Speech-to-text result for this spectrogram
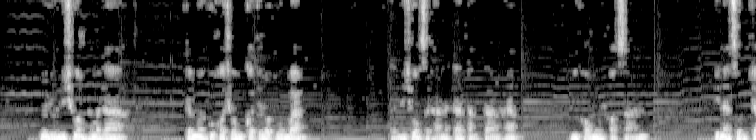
ๆ เมื่ออยู่ในช่วงธรรมดาจำนวนผู้เข้าชมก็จะลดลงบ้าง แต่ในช่วงสถานการณ์ต่างๆ หากมีข้อมูลข่าวสาร ที่น่าสนใจ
